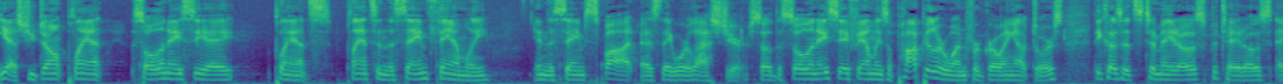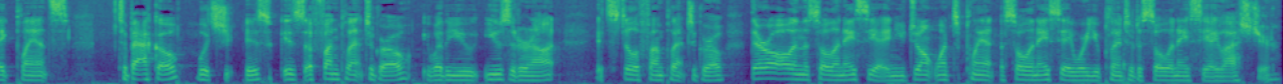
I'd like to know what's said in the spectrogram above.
Yes, you don't plant Solanaceae plants, plants in the same family in the same spot as they were last year. So the Solanaceae family is a popular one for growing outdoors because it's tomatoes, potatoes, eggplants, tobacco, which is is a fun plant to grow, whether you use it or not. It's still a fun plant to grow. They're all in the Solanaceae, and you don't want to plant a Solanaceae where you planted a Solanaceae last year.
